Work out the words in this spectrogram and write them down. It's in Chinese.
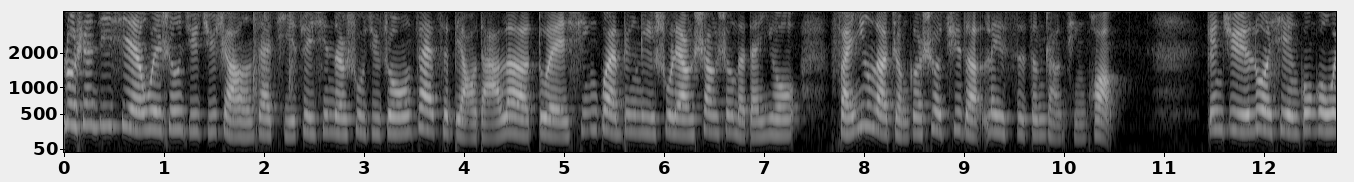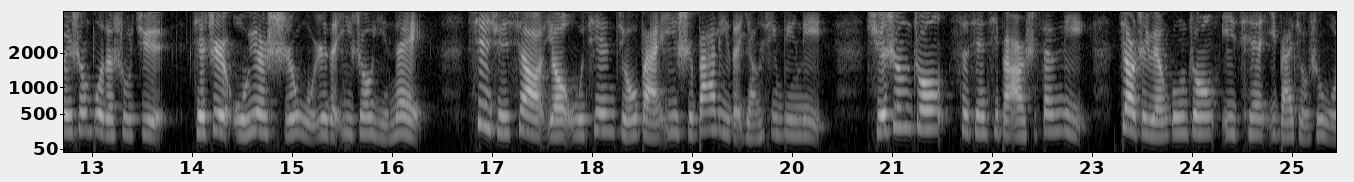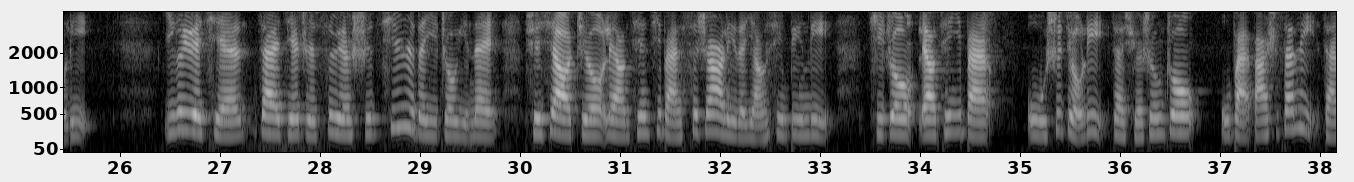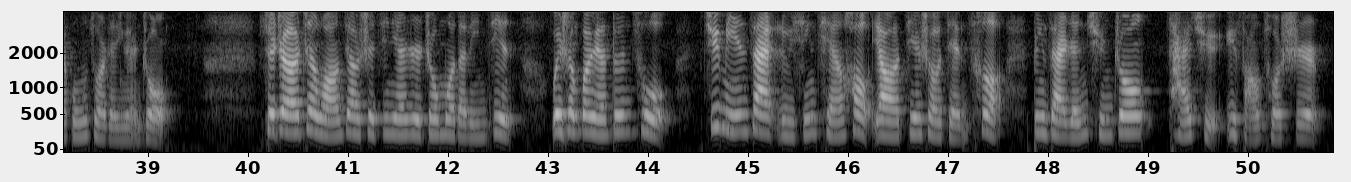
洛杉矶县卫生局局长在其最新的数据中再次表达了对新冠病例数量上升的担忧，反映了整个社区的类似增长情况。根据洛县公共卫生部的数据，截至五月十五日的一周以内，县学校有五千九百一十八例的阳性病例，学生中四千七百二十三例，教职员工中一千一百九十五例。一个月前，在截止四月十七日的一周以内，学校只有两千七百四十二例的阳性病例，其中两千一百五十九例在学生中，五百八十三例在工作人员中。随着阵亡将士纪念日周末的临近，卫生官员敦促居民在旅行前后要接受检测，并在人群中采取预防措施。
